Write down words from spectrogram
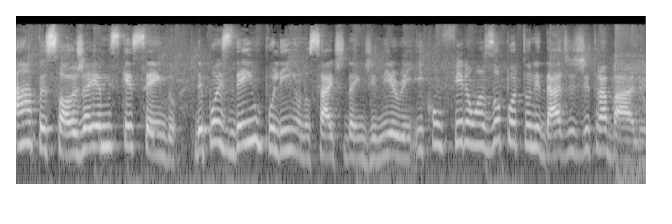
Ah, pessoal, eu já ia me esquecendo. Depois deem um pulinho no site da Engineering e confiram as oportunidades de trabalho.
